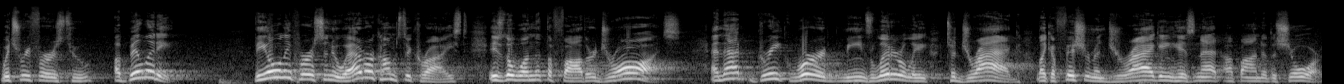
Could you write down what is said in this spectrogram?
which refers to ability. The only person who ever comes to Christ is the one that the Father draws. And that Greek word means literally to drag, like a fisherman dragging his net up onto the shore.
